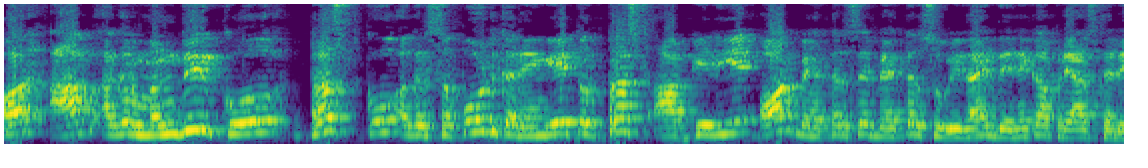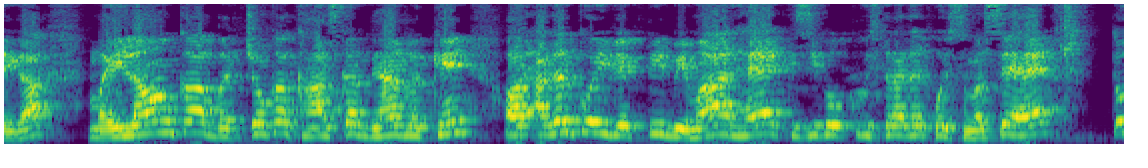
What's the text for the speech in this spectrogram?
और आप अगर मंदिर को, ट्रस्ट को अगर सपोर्ट करेंगे तो ट्रस्ट आपके लिए और बेहतर से बेहतर सुविधाएँ देने का प्रयास करेगा। महिलाओं का, बच्चों का खासकर ध्यान रखें। और अगर कोई व्यक्ति बीमार है, किसी को किस तरह का कोई समस्या है तो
